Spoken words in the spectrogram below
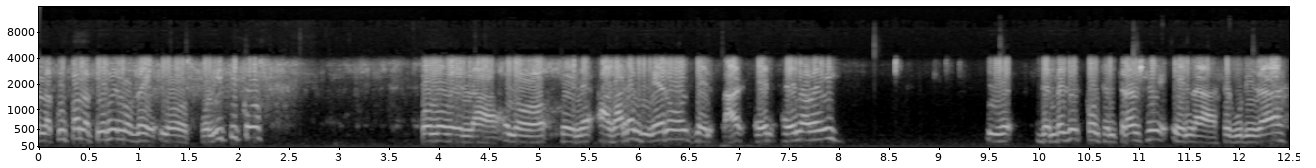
la culpa la tienen los de los políticos por lo de la lo que agarran dinero del NRA y de, en vez de concentrarse en la seguridad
